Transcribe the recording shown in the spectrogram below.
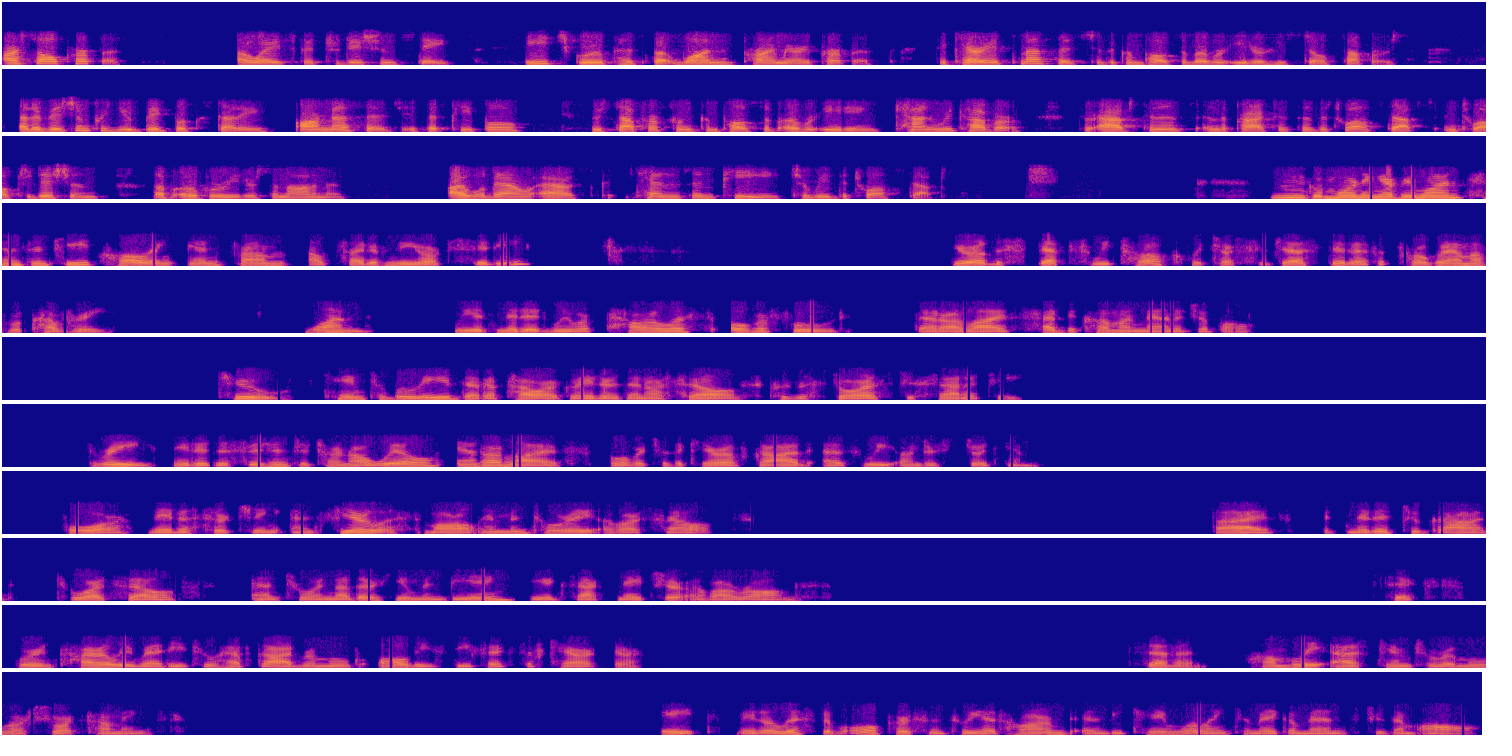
Our sole purpose OA's fifth tradition states each group has but one primary purpose to carry its message to the compulsive overeater who still suffers. At a Vision for You Big Book study, our message is that people who suffer from compulsive overeating can recover through abstinence and the practice of the 12 steps and 12 traditions of Overeaters Anonymous. I will now ask Tenzin P. to read the 12 steps. Mm, good morning, everyone. Tenzin P. calling in from outside of New York City. Here are the steps we took, which are suggested as a program of recovery. One, we admitted we were powerless over food, that our lives had become unmanageable. Two, came to believe that a power greater than ourselves could restore us to sanity. Three, made a decision to turn our will and our lives over to the care of God as we understood Him. Four, made a searching and fearless moral inventory of ourselves. Five, admitted to God, to ourselves, and to another human being the exact nature of our wrongs. Six, we're entirely ready to have God remove all these defects of character. Seven, humbly asked Him to remove our shortcomings. Eight, made a list of all persons we had harmed and became willing to make amends to them all.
